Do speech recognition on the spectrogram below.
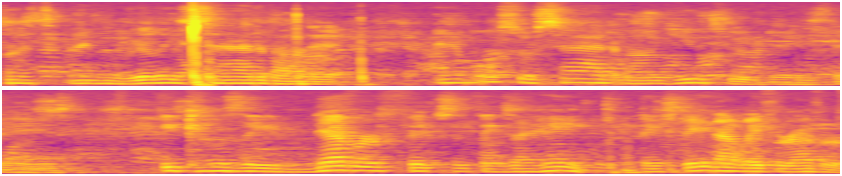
But I'm really sad about it, and I'm also sad about YouTube these days, because they never fix the things I hate. They stay that way forever.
